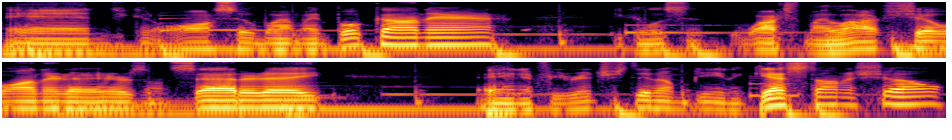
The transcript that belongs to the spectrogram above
And you can also buy my book on there. You can listen, watch my live show on there that airs on Saturday. And if you're interested in being a guest on a show,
